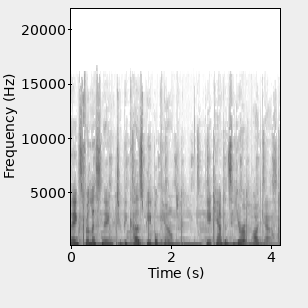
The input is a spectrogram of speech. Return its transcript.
Thanks for listening to Because People Count, the Accountancy Europe podcast.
